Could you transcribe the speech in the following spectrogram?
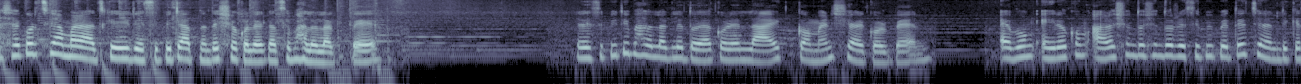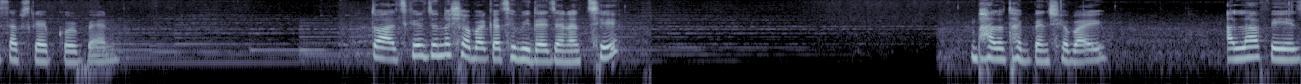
আশা করছি আমার আজকের এই রেসিপিটা আপনাদের সকলের কাছে ভালো লাগবে। রেসিপিটি ভালো লাগলে দয়া করে লাইক, কমেন্ট, শেয়ার করবেন। এবং এইরকম আরও সুন্দর সুন্দর রেসিপি পেতে চ্যানেলটিকে সাবস্ক্রাইব করবেন। তো আজকের জন্য সবার কাছে বিদায় জানাচ্ছি। ভালো থাকবেন সবাই। আল্লাহ হাফিজ।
